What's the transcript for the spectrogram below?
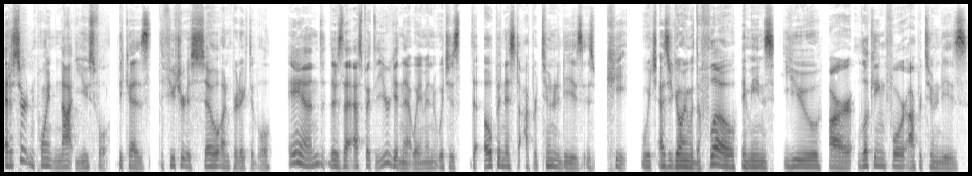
at a certain point not useful because the future is so unpredictable. And there's that aspect that you're getting at, Wayman, which is the openness to opportunities is key. Which, as you're going with the flow, it means you are looking for opportunities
